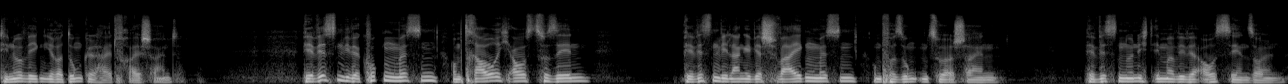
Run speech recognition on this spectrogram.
die nur wegen ihrer Dunkelheit freischeint. Wir wissen, wie wir gucken müssen, um traurig auszusehen. Wir wissen, wie lange wir schweigen müssen, um versunken zu erscheinen. Wir wissen nur nicht immer, wie wir aussehen sollen.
